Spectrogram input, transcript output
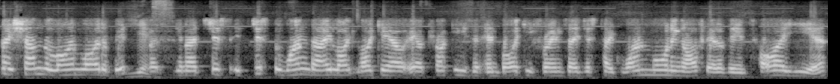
they shun the limelight a bit. Yes. But you know, it's just it's just the one day, like like our our truckies and, and bikey friends, they just take one morning off out of the entire year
